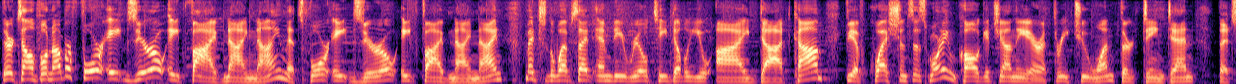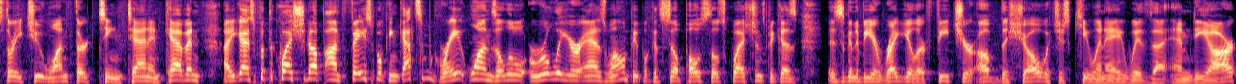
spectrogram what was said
Their telephone number 480-8599. That's 480-8599. Mention the website mdrealtywi.com. If you have questions this morning, call get you on the air at 321 1310. That's 321 1310. And Kevin, uh, you guys put the question up on Facebook and got some great ones a little earlier as well. And people can still post those questions because this is going to be a regular feature of the show, which is Q&A with uh, MDR.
